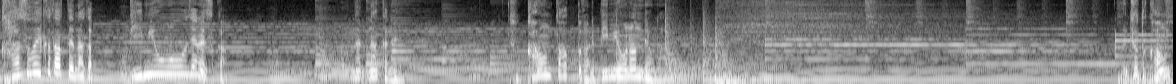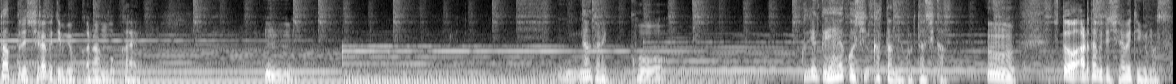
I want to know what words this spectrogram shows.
数え方ってなんか微妙じゃないですか。ななんかね、そうカウントアップが、ね、微妙なんだよな。ちょっとカウントアップで調べてみようかな、もう一回。うんなんかねこうなんかややこしかったんだよこれ確か。うん。ちょっと改めて調べてみます。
